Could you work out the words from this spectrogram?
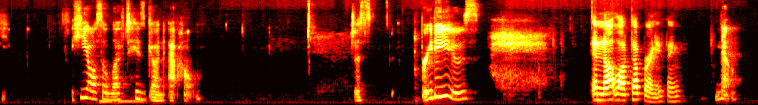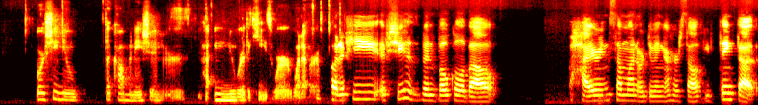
he- he also left his gun at home just free to use. And not locked up or anything. no. Or she knew the combination or knew where the keys were or whatever. But if he if she has been vocal about hiring someone or doing it herself, you'd think that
